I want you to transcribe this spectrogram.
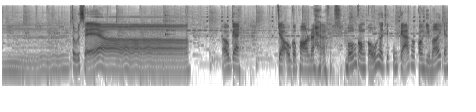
Uhm, tôi sẽ uh, ok cho Ogopon ra bốn con cũ thôi chứ cũng cả có con gì mới cả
